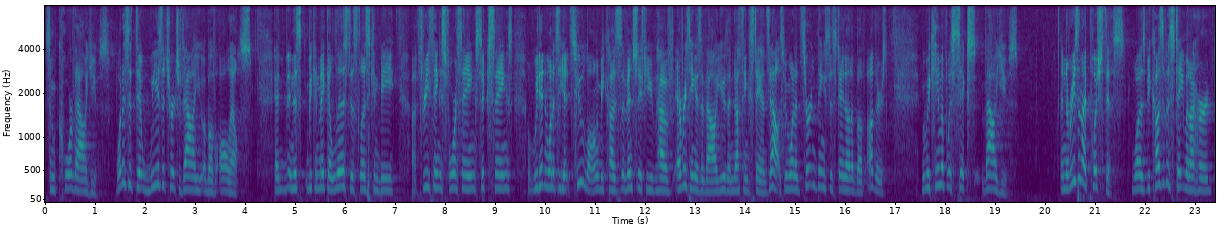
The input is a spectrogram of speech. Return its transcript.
some core values. What is it that we as a church value above all else? And, and this, we can make a list. This list can be uh, three things, four things, six things. We didn't want it to get too long because eventually, if you have everything as a value, then nothing stands out. So we wanted certain things to stand out above others. But we came up with six values. And the reason I pushed this was because of a statement I heard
